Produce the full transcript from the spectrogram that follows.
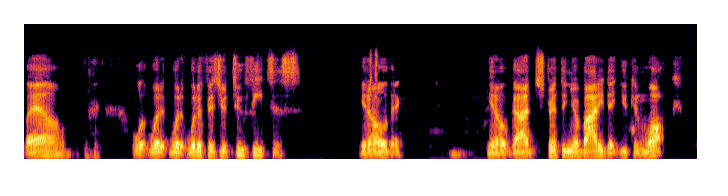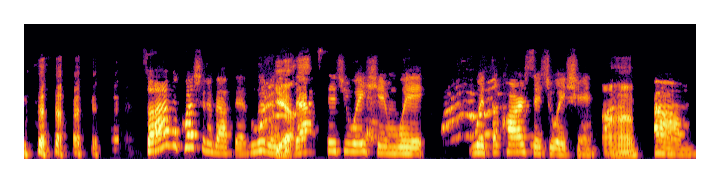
well, what what what what if it's your two feetses? You know that you know God strengthen your body that you can walk. so I have a question about that. Literally, yes. that situation with with the car situation. Uh huh. Um,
